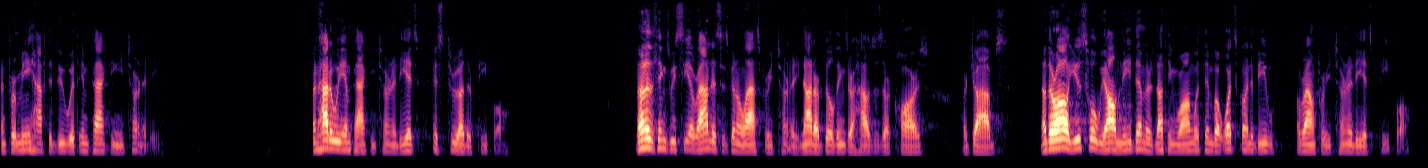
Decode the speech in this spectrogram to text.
and for me have to do with impacting eternity. And how do we impact eternity? It's, it's through other people. None of the things we see around us is going to last for eternity. Not our buildings, our houses, our cars, our jobs. Now, they're all useful. We all need them. There's nothing wrong with them. But what's going to be around for eternity? It's people.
